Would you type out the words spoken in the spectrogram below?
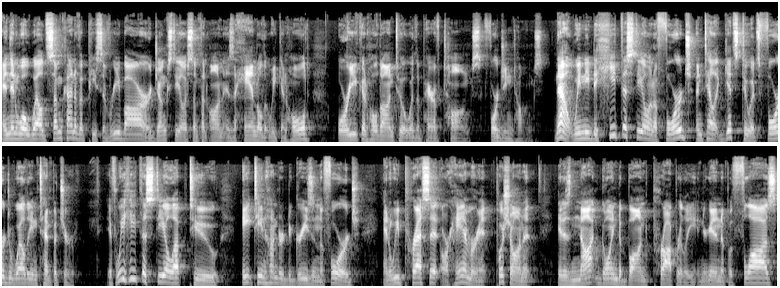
And then we'll weld some kind of a piece of rebar or junk steel or something on as a handle that we can hold, or you can hold on to it with a pair of tongs, forging tongs. Now, we need to heat the steel in a forge until it gets to its forge welding temperature. If we heat the steel up to 1800 degrees in the forge and we press it or hammer it, push on it, it is not going to bond properly and you're to end up with flaws.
